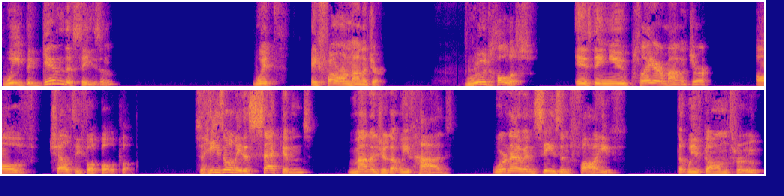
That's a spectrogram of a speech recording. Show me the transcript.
we begin the season with a foreign manager. Ruud Gullit is the new player manager of Chelsea Football Club. So he's only the second manager that we've had. We're now in season five that we've gone through,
